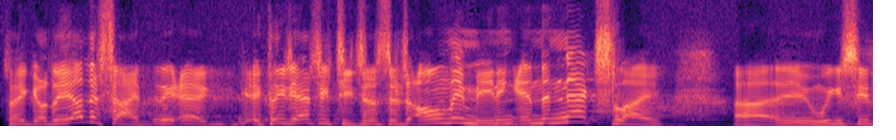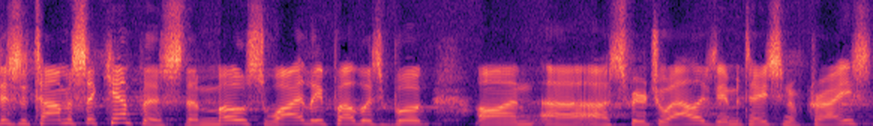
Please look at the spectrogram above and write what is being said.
So they go to the other side. Uh, Ecclesiastes teaches us there's only meaning in the next life. Uh, we can see this in Thomas à Kempis, the most widely published book on uh, uh, spirituality, the imitation of Christ.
